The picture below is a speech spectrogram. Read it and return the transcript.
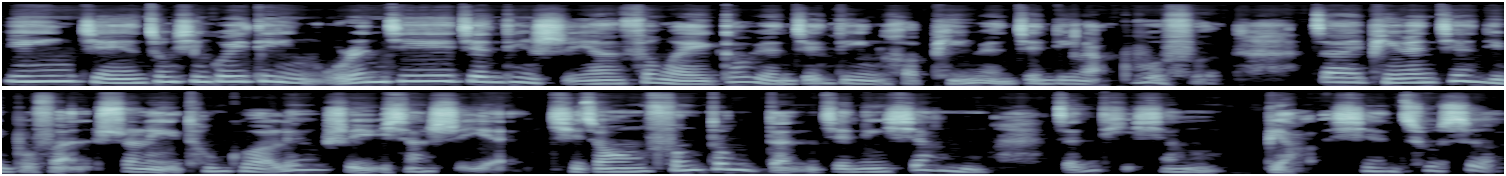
因检验中心规定，无人机鉴定实验分为高原鉴定和平原鉴定两部分。在平原鉴定部分顺利通过六十余项实验，其中风洞等鉴定项目整体项目。表现出色，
